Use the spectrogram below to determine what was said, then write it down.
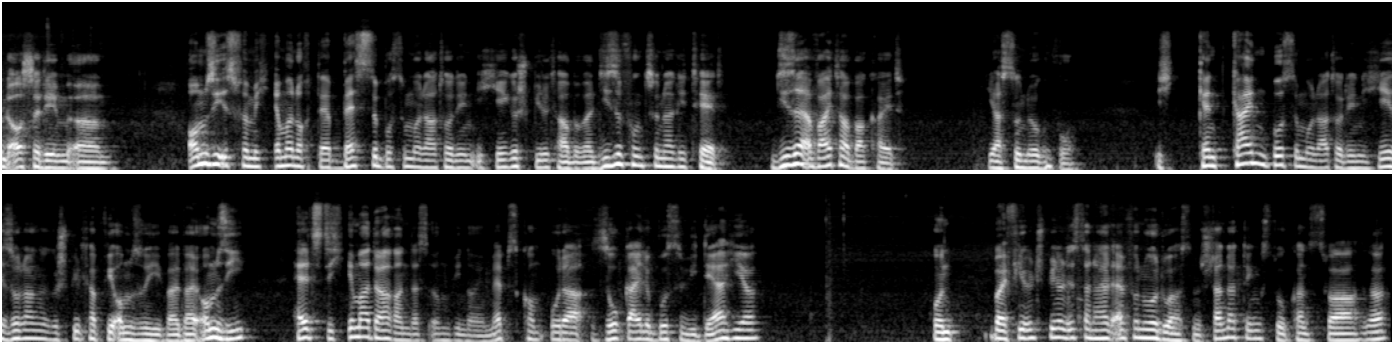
Und außerdem, ähm, Omsi ist für mich immer noch der beste Bus-Simulator, den ich je gespielt habe, weil diese Funktionalität, diese Erweiterbarkeit, die hast du nirgendwo. Ich kenne keinen Bus-Simulator, den ich je so lange gespielt habe wie Omsi, weil bei Omsi hältst dich immer daran, dass irgendwie neue Maps kommen oder so geile Busse wie der hier. Und bei vielen Spielen ist dann halt einfach nur, du hast ein Standarddings, du kannst zwar, ne?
